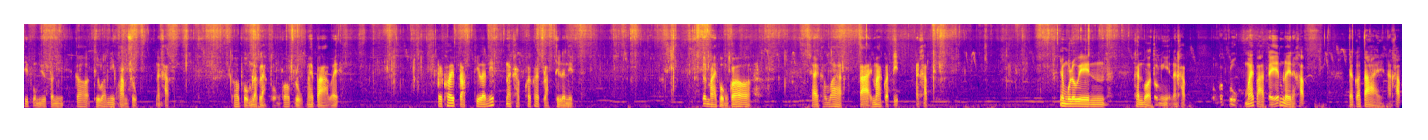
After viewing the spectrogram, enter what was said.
ที่ผมอยู่ตอนนี้ก็ถือว่ามีความสุขนะครับ เพราะผมหลักๆ ผมก็ปลูกไม้ป่าไว้ ค่อยๆ ปรับทีละนิดนะครับ ค่อยๆ ปรับทีละนิด ต้นไม้ผมก็ใช้คำว่าตายมากกว่าติดนะครับอย่างบริเวณคันบ่อตรงนี้นะครับ ผมก็ปลูกไม้ป่าเต็มเลยนะครับ แต่ก็ตายนะครับ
